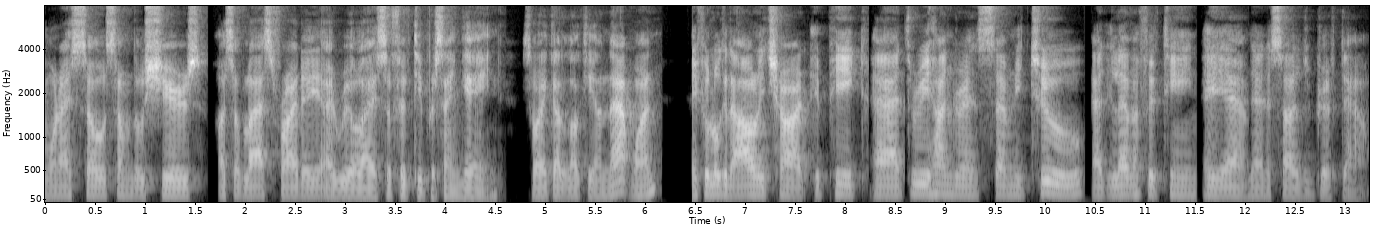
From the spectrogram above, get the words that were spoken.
When I sold some of those shares as of last Friday, I realized a 50% gain. So I got lucky on that one. If you look at the hourly chart, it peaked at 372 at 11:15 a.m. Then it started to drift down.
